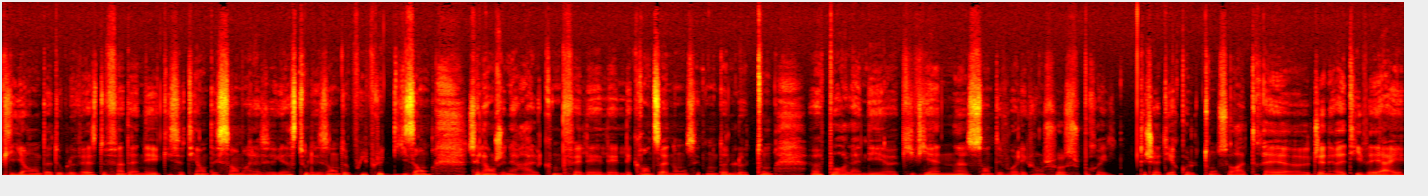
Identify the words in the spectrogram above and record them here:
client d'AWS de fin d'année qui se tient en décembre à Las Vegas tous les ans depuis plus de 10 ans. C'est là en général qu'on fait les, les, grandes annonces et qu'on donne le ton pour l'année qui vient sans dévoiler grand-chose. Je pourrais déjà dire que le ton sera très euh, Generative AI,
